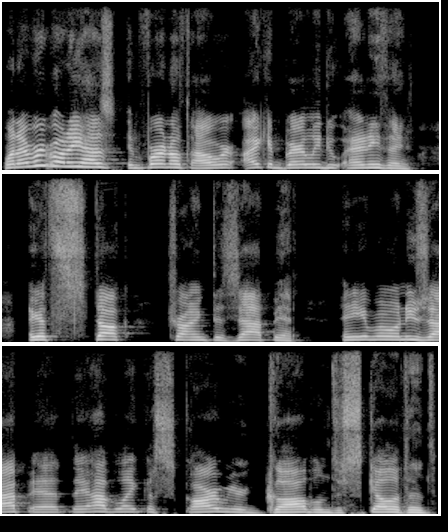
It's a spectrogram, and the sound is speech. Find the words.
When everybody has Inferno Tower, I can barely do anything. I get stuck trying to zap it. And even when you zap it, they have like a scar where goblins or skeletons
